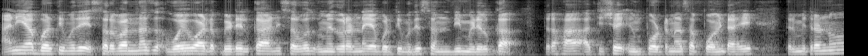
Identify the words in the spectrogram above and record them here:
आणि या भरतीमध्ये सर्वांनाच वय वाढ भेटेल का? आणि सर्वच उमेदवारांना या भरतीमध्ये संधी मिळेल का? तर हा अतिशय इम्पॉर्टंट असा पॉईंट आहे. तर मित्रांनो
